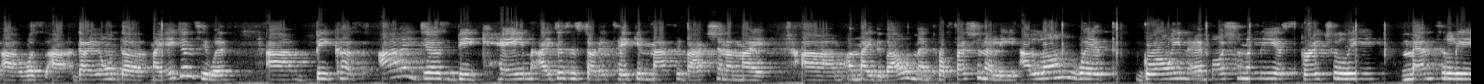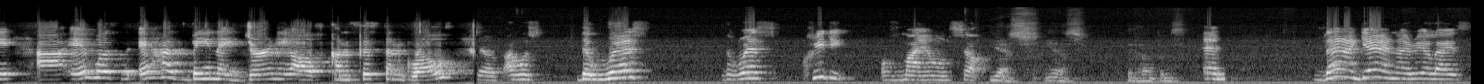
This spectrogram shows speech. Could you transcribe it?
uh, was that I owned the, my agency with um, because I just became I just started taking massive action on my um, on my development professionally along with growing emotionally spiritually mentally uh, it was it has been a journey of consistent growth I was the worst the worst critic of my own self. Yes, yes, it happens. And then again, I realized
